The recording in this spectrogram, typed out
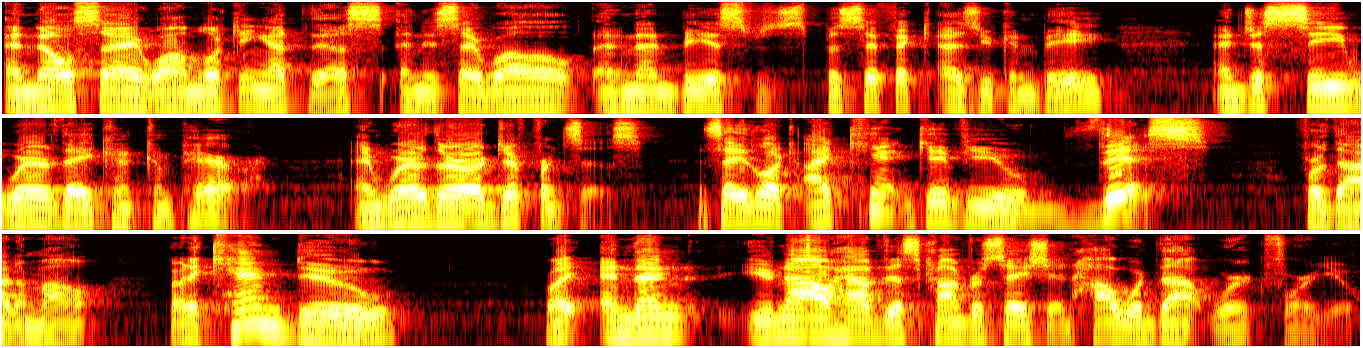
and they'll say well i'm looking at this and you say well and then be as specific as you can be and just see where they can compare and where there are differences and say, look, I can't give you this for that amount, but I can do, right? And then you now have this conversation. How would that work for you?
